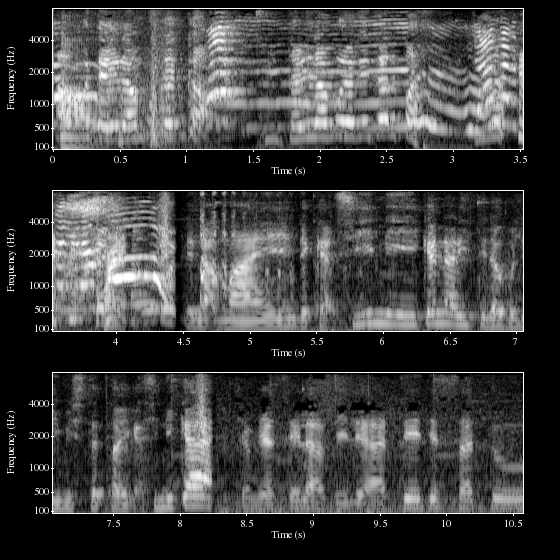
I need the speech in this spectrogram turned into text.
Apa tali rambut kakak? Tali rambut dah kakak lepas. Dia nak main dekat sini kan hari tu dah beli Mr. Toy kat sini kan Macam biasalah bila ada je sesuatu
